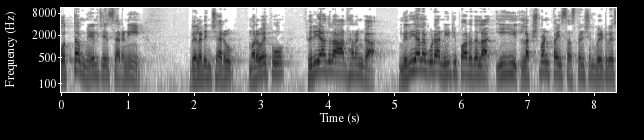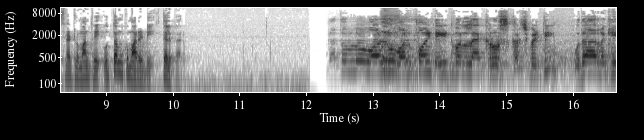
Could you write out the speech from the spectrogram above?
కొత్త మేలు చేశారని వెల్లడించారు. మరోవైపు ఫిర్యాదుల ఆధారంగా మిర్యాలగూడ నీటిపారుదల ఈఈ లక్ష్మణ్పై సస్పెన్షన్ వేటు వేసినట్లు మంత్రి ఉత్తమ్ కుమార్ రెడ్డి తెలిపారు. గతంలో వాళ్ళు one point eight one lakh crores ఖర్చు పెట్టి ఉదాహరణకి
